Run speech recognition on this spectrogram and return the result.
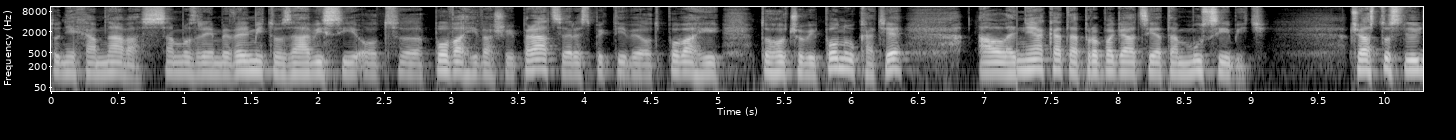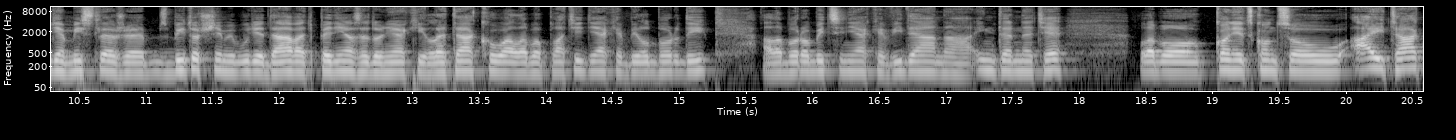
to nechám na vás. Samozrejme, veľmi to závisí od povahy vašej práce, respektíve od povahy toho, čo vy ponúkate, ale nejaká tá propagácia tam musí byť. Často si ľudia myslia, že zbytočne mi bude dávať peniaze do nejakých letákov alebo platiť nejaké billboardy alebo robiť si nejaké videá na internete lebo konec koncov aj tak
